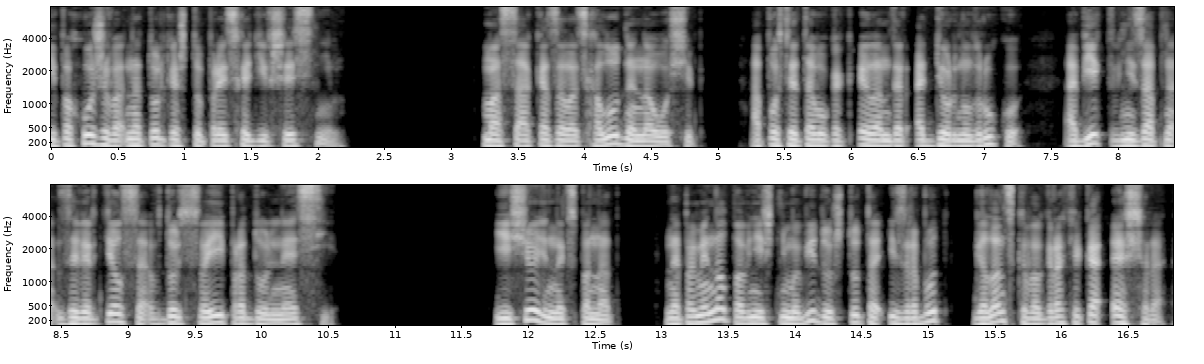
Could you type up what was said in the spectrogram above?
и похожего на только что происходившее с ним. Масса оказалась холодной на ощупь, а после того, как Эллендер отдернул руку, объект внезапно завертелся вдоль своей продольной оси. Еще один экспонат напоминал по внешнему виду что-то из работ голландского графика Эшера,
